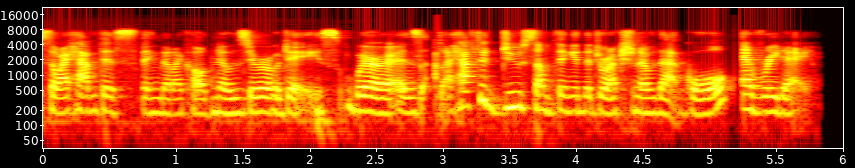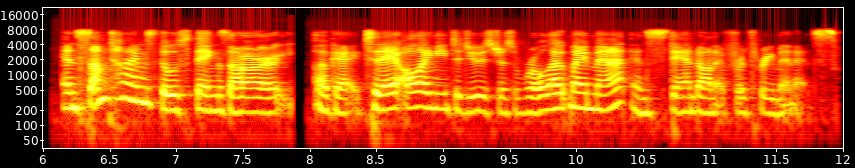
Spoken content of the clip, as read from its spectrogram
so I have this thing that I call no zero days, whereas I have to do something in the direction of that goal every day. And sometimes those things are okay, today all I need to do is just roll out my mat and stand on it for three minutes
